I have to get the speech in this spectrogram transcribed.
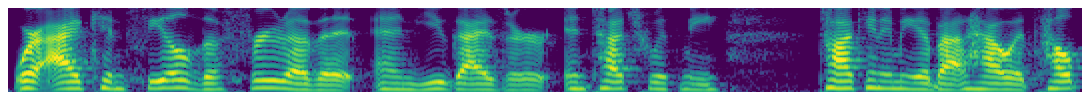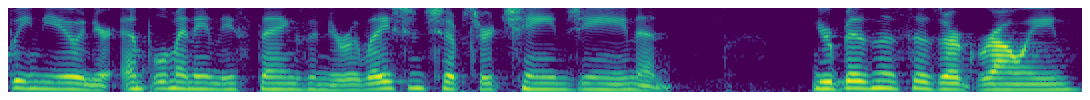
where I can feel the fruit of it. And you guys are in touch with me, talking to me about how it's helping you and you're implementing these things and your relationships are changing and your businesses are growing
